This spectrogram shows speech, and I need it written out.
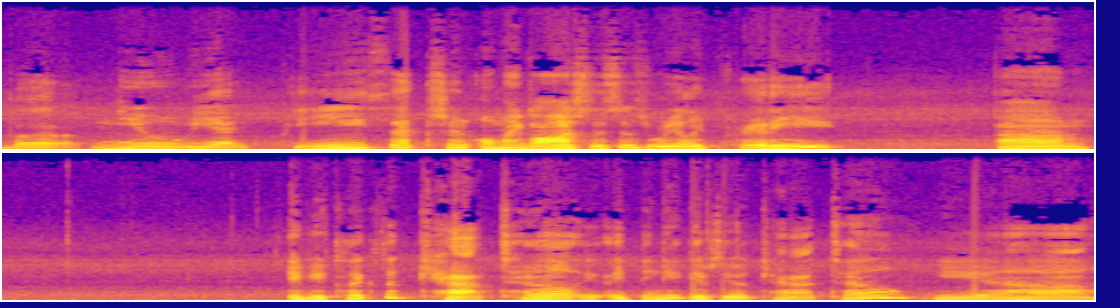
the new VIP section. Oh my gosh, this is really pretty. Um, if you click the cat tail, I think it gives you a cat tail. Yeah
